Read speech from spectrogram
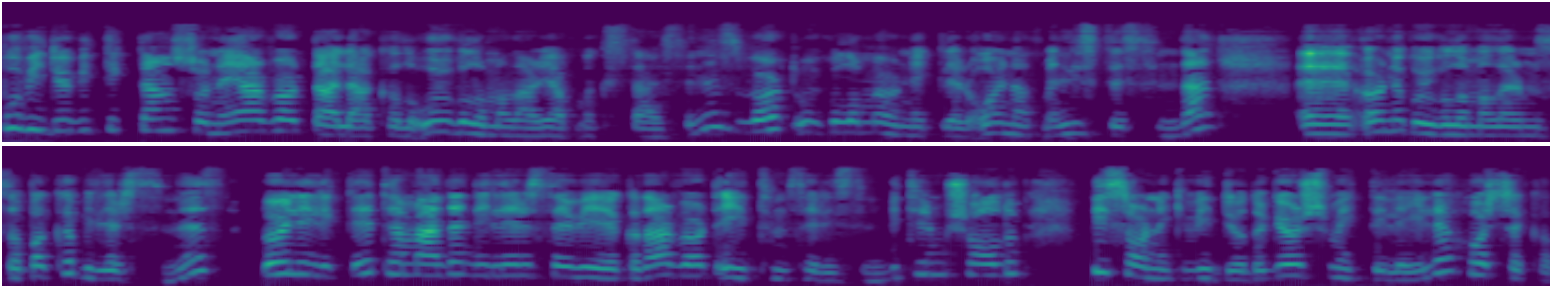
Bu video bittikten sonra eğer Word ile alakalı uygulamalar yapmak isterseniz Word uygulama örnekleri oynatma listesinden e, örnek uygulamalarımıza bakabilirsiniz. Böylelikle temelden ileri seviyeye kadar Word eğitim serisini bitirmiş olduk. Bir sonraki videoda görüşmek dileğiyle. Hoşçakalın.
